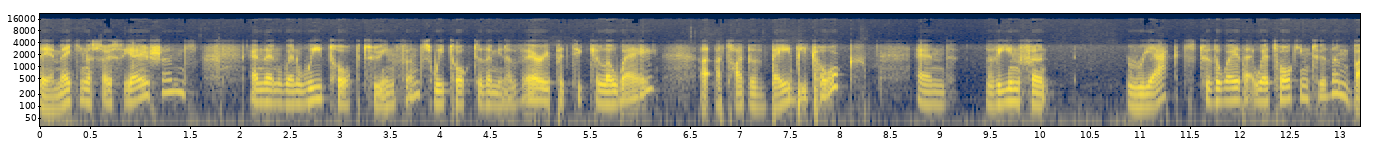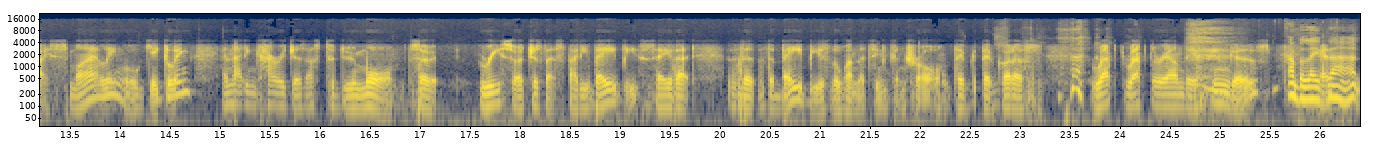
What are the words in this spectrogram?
they're making associations, and then when we talk to infants, we talk to them in a very particular way, a, a type of baby talk, and the infant reacts to the way that we're talking to them by smiling or giggling, and that encourages us to do more. So researchers that study babies say that the the baby is the one that's in control. They've they've got us wrapped wrapped around their fingers. I believe and, that.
